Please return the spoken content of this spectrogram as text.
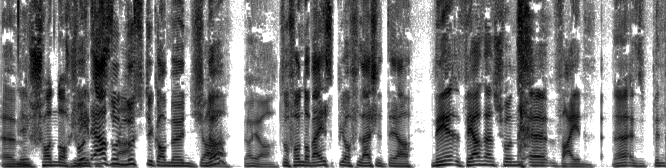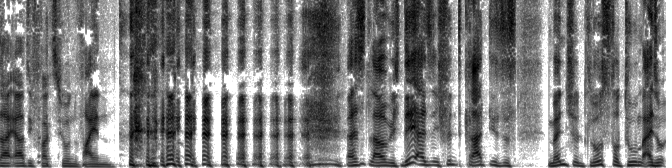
Ähm, Nee, schon noch schon eher so ein lebensnah. lustiger Mönch, Ja, ne? ja, ja. So von der Weißbierflasche der. Nee, wäre dann schon äh, Wein. Ne? Also ich bin da eher die Fraktion Wein. Das glaube ich. Nee, also ich finde gerade dieses Mönch- und Klostertum, also äh,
